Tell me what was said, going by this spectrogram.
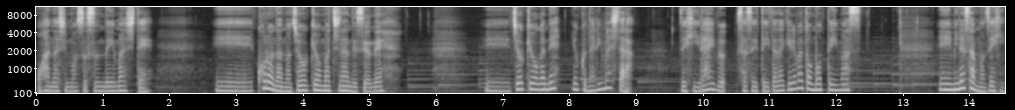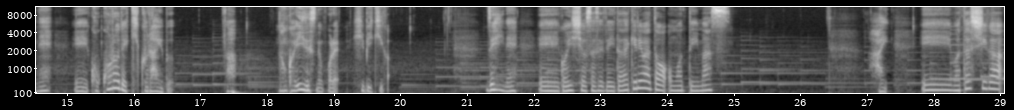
お話も進んでいまして、えーコロナの状況待ちなんですよね。えー状況がね、良くなりましたら、ぜひライブさせていただければと思っています。えー皆さんもぜひね、えー心で聞くライブ。あ、なんかいいですね、これ。響きが。ぜひね、えご一緒させていただければと思っています。はい。えー私が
